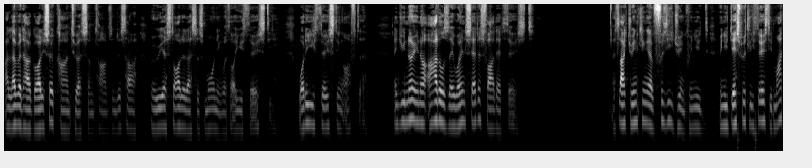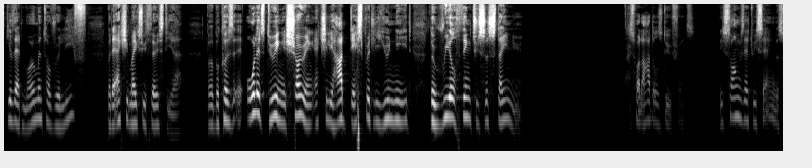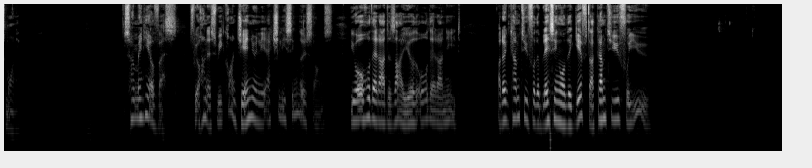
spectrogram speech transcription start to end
I love it how God is so kind to us sometimes, and just how Maria started us this morning with, Are you thirsty? What are you thirsting after? And you know, you know, idols, they won't satisfy that thirst. It's like drinking a fizzy drink when, you, when you're desperately thirsty. It might give that moment of relief, but it actually makes you thirstier. But because all it's doing is showing actually how desperately you need the real thing to sustain you. That's what idols do, friends. These songs that we sang this morning. So many of us, if we're honest, we can't genuinely actually sing those songs. You're all that I desire, you're all that I need. I don't come to you for the blessing or the gift, I come to you for you.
